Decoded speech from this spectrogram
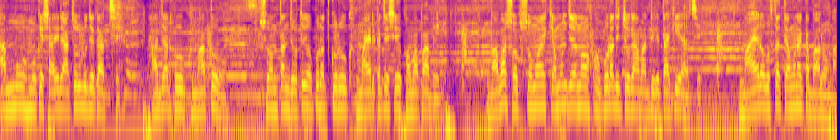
আম্মু মুখে শাড়ির আঁচল গুজে কাচ্ছে হাজার হোক, মা তো। সন্তান যতই অপরাধ করুক, মায়ের কাছে সে ক্ষমা পাবে। বাবা সব সময় কেমন যেন অপরাধী চোখে আমার দিকে তাকিয়ে আছে। মায়ের অবস্থা তেমন একটা ভালো না।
